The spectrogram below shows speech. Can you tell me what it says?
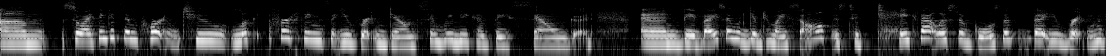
Um, so I think it's important to look for things that you've written down simply because they sound good. And the advice I would give to myself is to take that list of goals that, that you've written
